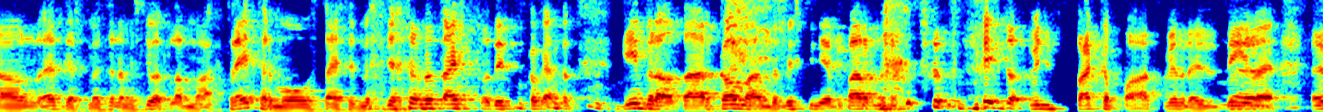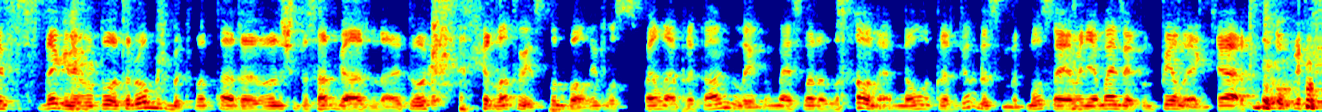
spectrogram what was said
Un Edgars, mēs zinām, viņš ļoti labi māca trailer mūžus taisīt. Mēs viņam taisīsim kaut kādu Gibraltāru komandu, viņš viņiem parunāt, beidzot viņus sakapāt vienreiz dzīvē. Nē, es negribu būt rubs, bet man tāda, šis atgādināja to, ka, kad Latvijas futbola izlase spēlē pret Angliju, nu, mēs varam zaudēt 0 pret 20, bet mums ejam viņiem aiziet un pieliek ķērtuvi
